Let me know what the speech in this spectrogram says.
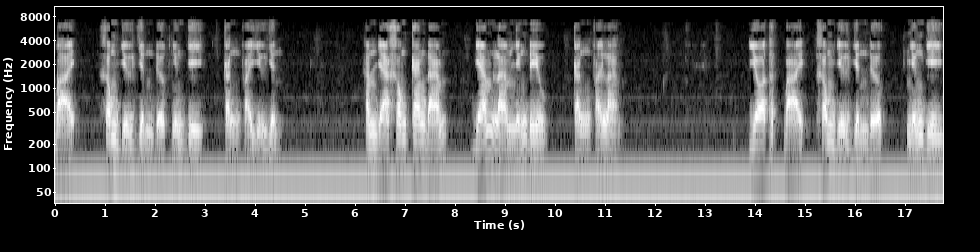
bại, không giữ gìn được những gì cần phải giữ gìn. Hành giả không can đảm dám làm những điều cần phải làm. Do thất bại không giữ gìn được những gì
